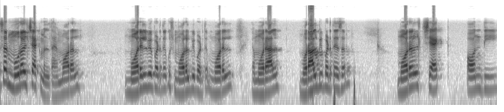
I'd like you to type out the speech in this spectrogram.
सर मोरल चेक मिलता है. मॉरल मॉरल भी पढ़ते हैं, कुछ मॉरल भी पढ़ते हैं. मॉरल या मोराल मोराल भी पढ़ते हैं sir moral check on the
